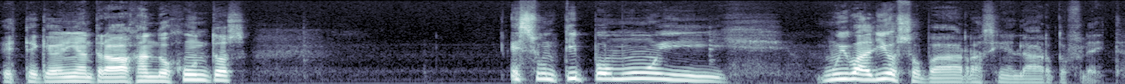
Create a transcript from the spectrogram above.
este, que venían trabajando juntos. Es un tipo muy, muy valioso para Racing el Lagarto Fleita.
